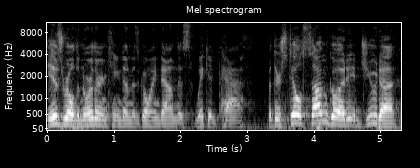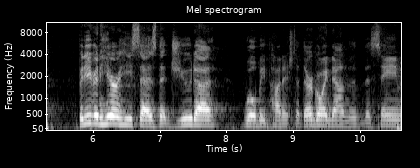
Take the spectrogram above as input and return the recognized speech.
Israel, the northern kingdom, is going down this wicked path, but there's still some good in Judah. But even here, he says that Judah will be punished, that they're going down the, the same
